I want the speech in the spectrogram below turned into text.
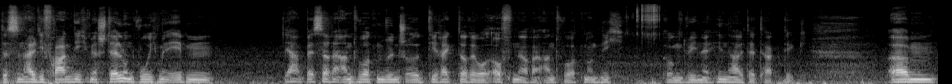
das sind halt die Fragen, die ich mir stelle und wo ich mir eben ja, bessere Antworten wünsche oder direktere oder offenere Antworten und nicht irgendwie eine Hinhaltetaktik. Ähm,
